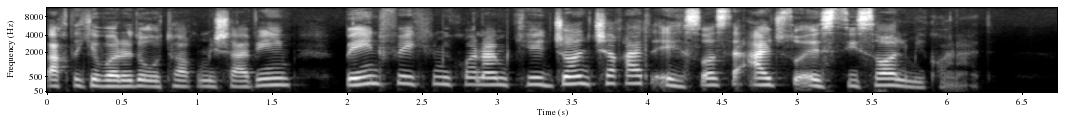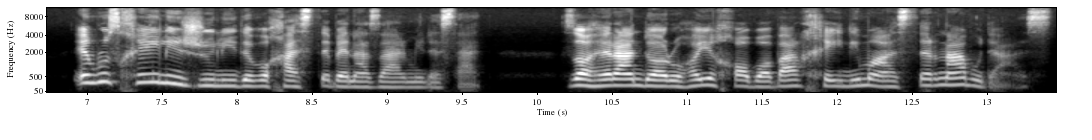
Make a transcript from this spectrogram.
وقتی که وارد اتاق می‌شویم به این فکر می‌کنم که جان چقدر احساس عجز و استیصال می‌کند. امروز خیلی ژولیده و خسته به نظر می رسد. ظاهرا داروهای خواباور خیلی موثر نبوده است.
